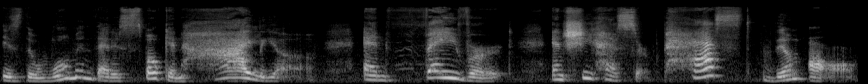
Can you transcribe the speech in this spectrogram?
is the woman that is spoken highly of and favored, and she has surpassed them all.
